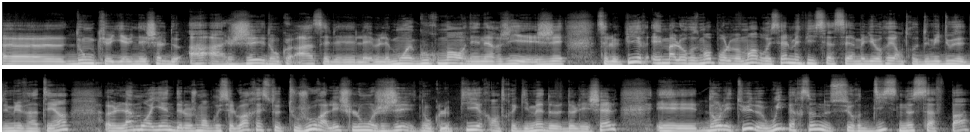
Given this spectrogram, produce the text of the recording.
euh, donc il y a une échelle de A à G. Donc A, c'est les, les, moins gourmands en énergie et G, c'est le pire. Et malheureusement, pour le moment, à Bruxelles, même si ça s'est amélioré entre 2012 et 2021, euh, la moyenne des logements bruxellois reste toujours à l'échelon G, donc le pire entre guillemets de, de l'échelle. Et dans l'étude, 8 personnes sur 10 ne savent pas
